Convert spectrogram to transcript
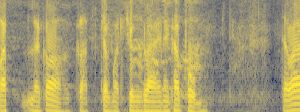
วัดแล้วก็กลับจังหวัดเชียงรายนะครับผม แต่ว่า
